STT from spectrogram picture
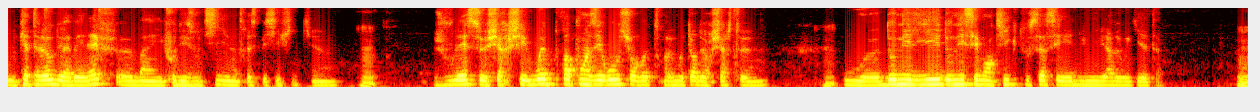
ou le catalogue de la BNF, ben, il faut des outils très spécifiques je vous laisse chercher Web 3.0 sur votre moteur de recherche mm. ou euh, données liées, données sémantiques, tout ça, c'est l'univers de Wikidata. Mm.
